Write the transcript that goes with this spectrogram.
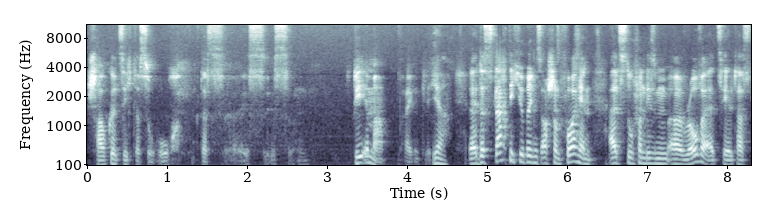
schaukelt sich das so hoch. Das ist, ist wie immer eigentlich. Ja. Äh, das dachte ich übrigens auch schon vorhin, als du von diesem äh, Rover erzählt hast.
